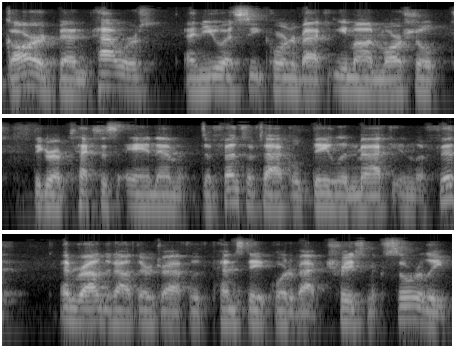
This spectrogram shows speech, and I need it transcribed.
guard Ben Powers, and USC cornerback Iman Marshall. They grabbed Texas A&M defensive tackle Daylon Mack in the fifth, and rounded out their draft with Penn State quarterback Trace McSorley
